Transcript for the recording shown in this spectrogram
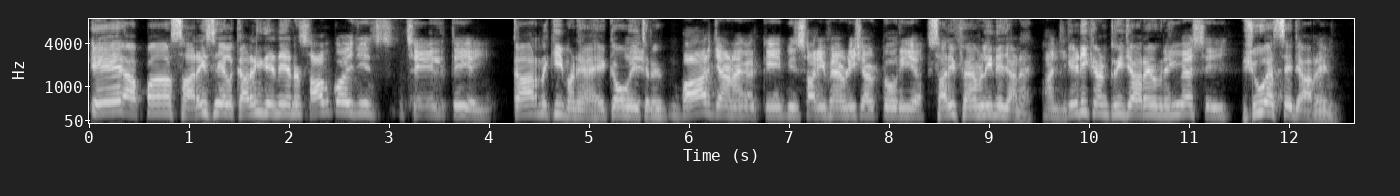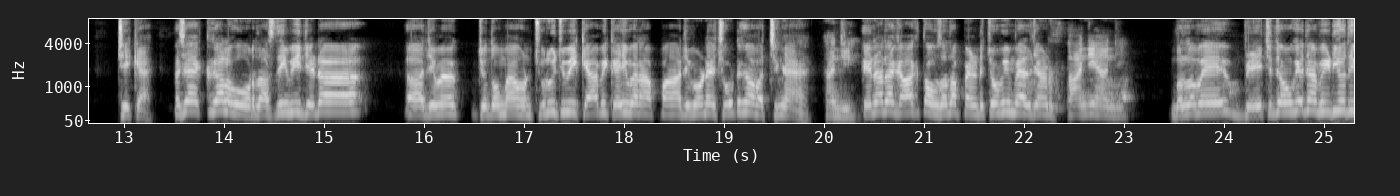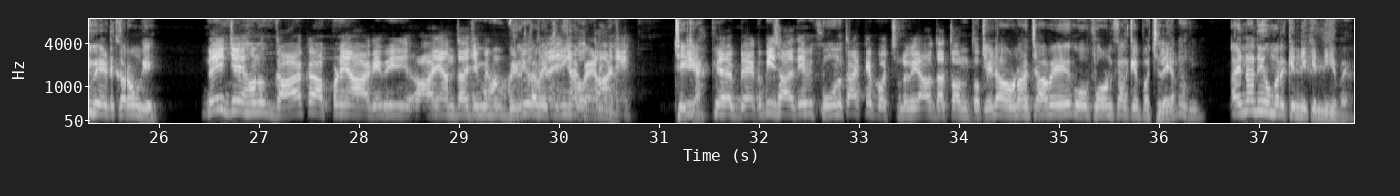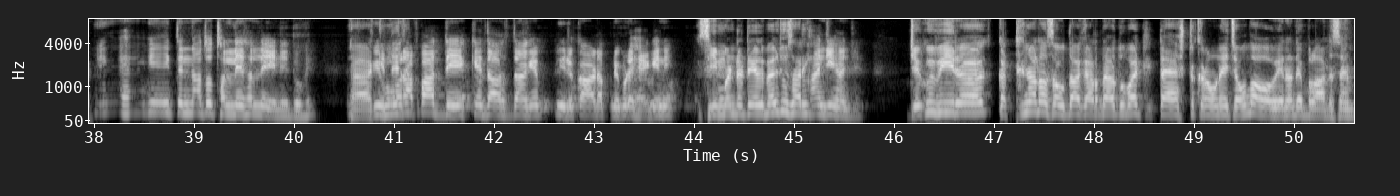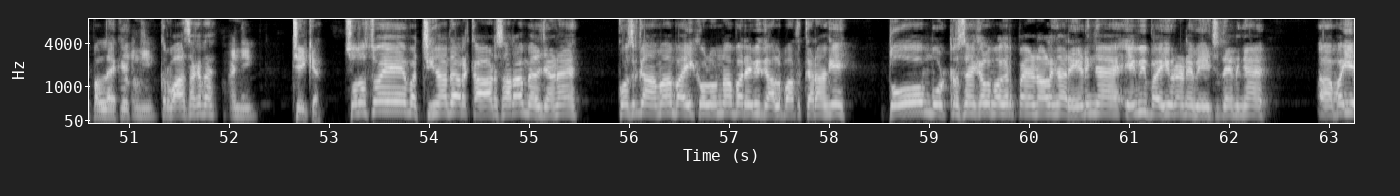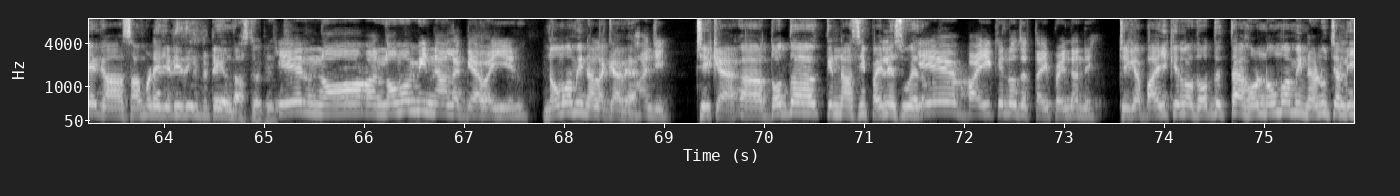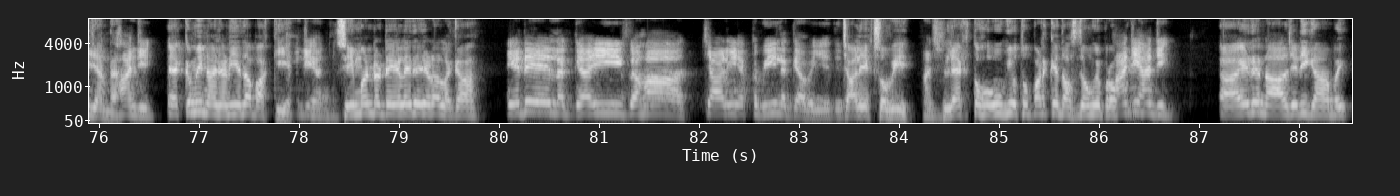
ਇਹ ਆਪਾਂ ਸਾਰੇ ਸੇਲ ਕਰ ਹੀ ਦੇਣੇ ਆ ਨਾ? ਸਭ ਕੁਝ ਜੀ ਸੇਲ ਤੇ ਹੀ ਜੀ। ਕਾਰਨ ਕੀ ਬਣਿਆ ਇਹ? ਕਿਉਂ ਵੇਚ ਰਹੇ ਹੋ? ਬਾਹਰ ਜਾਣਾ ਕਰਕੇ ਵੀ ਸਾਰੀ ਫੈਮਿਲੀ ਸ਼ਿਫਟ ਹੋ ਰਹੀ ਹੈ ਸਾਰੀ ਫੈਮਿਲੀ ਨੇ ਜਾਣਾ ਹੈ? ਹਾਂਜੀ। ਕਿਹੜੀ ਕੰਟਰੀ ਜਾ ਰਹੇ ਹੋ ਵੀਰੇ? U S A U S A ਜਾ ਰਹੇ ਹੋ। ਠੀਕ ਹੈ। ਅੱਛਾ ਇੱਕ ਗੱਲ ਹੋਰ ਦੱਸਦੀ ਵੀ ਜਿਹੜਾ ਜਿਵੇਂ ਜਦੋਂ ਮੈਂ ਹੁਣ ਸ਼ੁਰੂ ਚ ਵੀ ਕਿਹਾ ਵੀ ਕਈ ਵਾਰ ਆਪਾਂ ਜਿਵੇਂ ਉਹਨੇ ਛੋਟੀਆਂ ਬੱਚੀਆਂ ਹੈ ਹਾਂਜੀ। ਇਹਨਾਂ ਦਾ ਗਾਹਕ ਤਾਂ ਹੋ ਸਕਦਾ ਪਿੰਡ ਚੋਂ ਵੀ ਮਿਲ ਜਾਣ। ਹਾਂਜੀ ਹਾਂਜੀ। ਮਤਲਬ ਇਹ ਵੇਚ ਦਿਓਗੇ ਜਾਂ ਵੀਡੀਓ ਦੀ ਵੇਟ ਕਰੋਗੇ? ਨਹੀਂ ਜੇ ਹੁਣ ਗਾਹਕ ਆਪਣੇ ਆ ਕੇ ਵੀ ਆ ਜਾਂਦਾ ਜਿਵੇਂ ਹੁਣ ਵੀਡੀਓ ਤਾਂ ਵੇਚਣੀਆਂ ਪੈਣੀਆਂ। ਠੀਕ ਹੈ। ਬੈਕ ਵੀ ਸਕਦੀ ਹੈ ਵੀ ਫੋਨ ਕਰਕੇ ਪੁੱਛ ਲਵੇ ਆਪਦਾ ਤੁਹਾਨੂੰ ਤੋਂ। ਜਿਹੜਾ ਆਉਣਾ ਚਾਹਵੇ ਉਹ ਫੋਨ ਕਰਕੇ ਪੁੱਛ ਲਿਆ ਨਾ ਇਹਨਾਂ ਦੀ ਉਮਰ ਕਿੰਨੀ ਕਿੰਨੀ ਹੈ ਬਈ? ਹੈਗੇ ਤਿੰਨਾਂ ਤੋਂ ਥੱਲੇ ਥੱਲੇ ਨੇ ਦੋਹੇ। ਕਿੰਨੇ ਹੋਰ ਆਪਾਂ ਦੇਖ ਕੇ ਦੱਸ ਦਾਂਗੇ ਰਿਕਾਰਡ ਆਪਣੇ ਕੋਲੇ ਹੈਗੇ ਨੇ। ਸੀਮਨ ਡਿਟੇਲ ਮਿਲ ਜੂ ਸਾਰੀ? ਹਾਂਜੀ ਹਾਂਜੀ। ਜੇ ਕੋਈ ਵੀਰ ਇਕੱਠੀਆਂ ਦਾ ਸੌਦਾ ਕਰਦਾ ਉਦੋਂ ਬਾਅਦ ਟੈਸਟ ਕਰਾਉਣੇ ਚਾਹੁੰਦਾ ਹੋਵੇ ਇਹਨਾਂ ਦੇ ਬਲੱਡ ਸੈਂਪਲ ਲੈ ਕੇ ਕਰਵਾ ਸਕਦਾ? ਹਾਂਜੀ। ਠੀਕ ਹੈ। ਸੋ ਦੋਸਤੋ ਇਹ ਬੱਚੀਆਂ ਦਾ ਰਿਕਾਰਡ ਸਾਰਾ ਮਿਲ ਜਾਣਾ ਹੈ। ਕੁਝ ਗਾਵਾਂ ਬਾਈ ਕੋਲ ਉਹਨਾਂ ਬਾਰੇ ਵੀ ਗੱਲਬਾਤ ਕਰਾਂਗੇ। ਦੋ ਮੋਟਰਸਾਈਕਲ ਮਗਰ ਪੈਣ ਵਾਲੀਆਂ ਰੇੜੀਆਂ ਇਹ ਵੀ ਬਾਈ ਹੋਰਾਂ ਨੇ ਵੇਚ ਦੇਣੀਆਂ। ਅਹ ਬਾਈ ਇਹ ਗਾਂ ਸਾਹਮਣੇ ਜਿਹੜੀ ਦੀ ਡਿਟੇਲ ਦੱਸ ਦਿਓ ਜੀ। ਇਹ 9 ਨੌਵਾਂ ਮਹੀਨਾ ਲੱਗਿਆ ਬਾਈ ਇਹਨੂੰ। ਨੌਵਾਂ ਮਹੀਨਾ ਲੱਗਿਆ ਹੋਇਆ। ਹਾਂਜੀ। ਠੀਕ ਹੈ ਦੁੱਧ ਕਿੰਨਾ ਸੀ ਪਹਿਲੇ ਸੂਏ ਦਾ? ਇਹ 22 ਕਿਲੋ ਦਿੱਤਾ ਹੀ ਪਹਿਲਾਂ ਨੇ। ਠੀਕ ਹੈ 22 ਕਿਲੋ ਦੁੱਧ ਦਿੱਤਾ ਹੁਣ ਨੌਵਾਂ ਮਹੀਨਾ ਨੂੰ ਚੱਲੀ ਜਾਂਦਾ। ਹਾਂਜੀ। ਇੱਕ ਮਹੀਨਾ ਜਾਨੀ ਇਹਦਾ ਬਾਕੀ ਹੈ ਹਾਂਜੀ ਹਾਂਜੀ। ਸੀਮਨ ਡਿਟੇਲ ਇਹਦੇ ਜਿਹੜਾ ਲੱਗਾ? ਇਹਦੇ ਲੱਗਿਆ ਹੀ ਗਾਹਾਂ 40 ਇੱਕ 20 ਲੱਗਿਆ ਬਈ ਇਹਦੇ। 40 120 ਹਾਂਜੀ। ਲਿਖਤ ਹੋਊਗੀ ਉੱਥੋਂ ਪੜ੍ਹ ਕੇ ਦੱਸ ਦਿਓਗੇ ਪ੍ਰੋਪਰ ਹਾਂਜੀ ਹਾਂਜੀ। ਇਹਦੇ ਨਾਲ ਜਿਹੜੀ ਗਾਂ ਬਈ?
